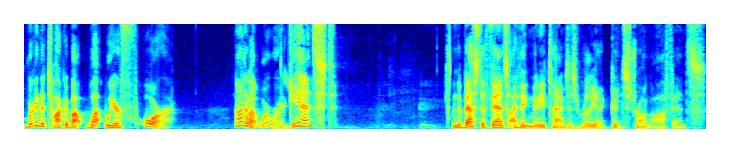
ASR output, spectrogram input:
we're going to talk about what we are for, not about what we're against. And the best defense, I think, many times is really a good, strong offense.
